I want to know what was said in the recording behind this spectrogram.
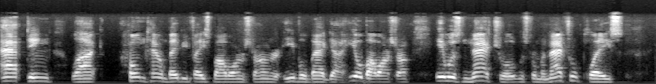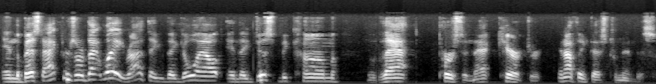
acting like hometown babyface Bob Armstrong or evil bad guy heel Bob Armstrong. It was natural. It was from a natural place, and the best actors are that way, right? They they go out and they just become that person, that character and I think that's tremendous.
